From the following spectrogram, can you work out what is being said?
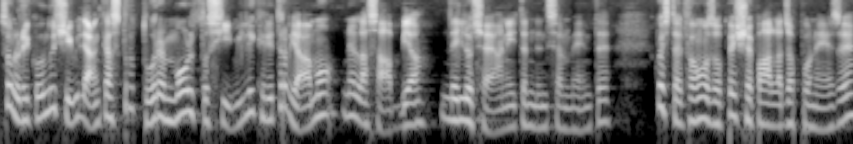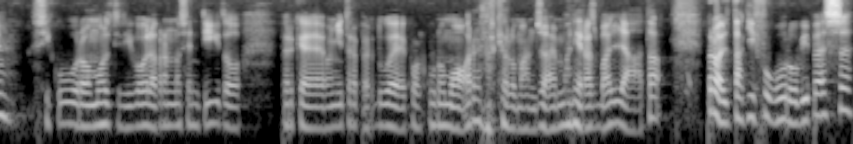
sono riconducibili anche a strutture molto simili che ritroviamo nella sabbia, negli oceani tendenzialmente. Questo è il famoso pesce palla giapponese, sicuro molti di voi l'avranno sentito perché ogni 3x2 qualcuno muore perché lo mangia in maniera sbagliata, però il Takifugu rubipes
